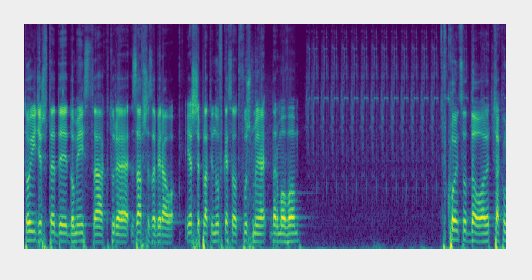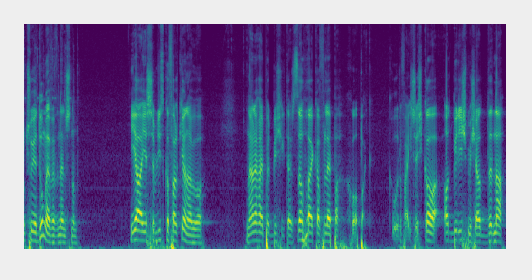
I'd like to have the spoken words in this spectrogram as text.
to idziesz wtedy do miejsca, które zawsze zabierało. Jeszcze platynówkę sobie otwórzmy darmową. W końcu oddało, ale taką czuję dumę wewnętrzną. Ja, jeszcze blisko Falkiona było. No ale Hyperbisik też. Zobacz jaka wlepa, chłopak. Kurwa i sześć koła. Odbiliśmy się od dna.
